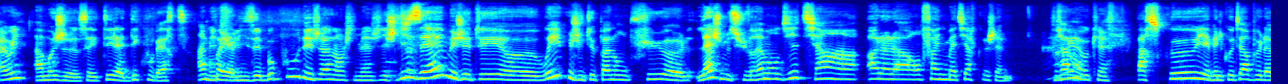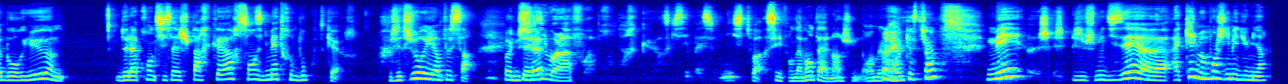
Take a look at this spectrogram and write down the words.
Ah oui? Ah moi, je, ça a été la découverte. Incroyable. Mais tu lisais beaucoup déjà, non, j'imagine Je lisais, mais j'étais... Euh, oui, mais j'étais pas non plus... Euh, là, je me suis vraiment dit, tiens, oh là là, enfin une matière que j'aime. Ah vraiment. Parce qu'il y avait le côté un peu laborieux de l'apprentissage par cœur sans y mettre beaucoup de cœur. J'ai toujours eu un peu ça. Je me suis dit, voilà, faut apprendre par cœur ce qui s'est passé en histoire. C'est fondamental, hein, je me remets pas en question. Mais je, me disais, euh, à quel moment j'y mets du mien?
